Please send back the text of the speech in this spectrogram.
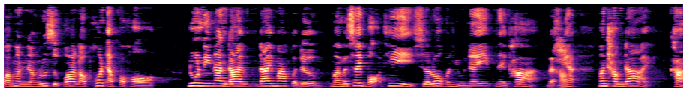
ว่ามันยังรู้สึกว่าเราพ่นแอลกอฮอล์นู่นนี่นั่นได้ได้มากกว่าเดิม มันไม่ใช่เบาะที่เชื้อโรคมันอยู่ในในผ้าแบบเนี้ย มันทำได้ค่ะ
